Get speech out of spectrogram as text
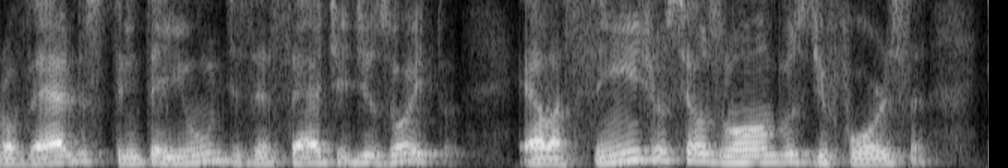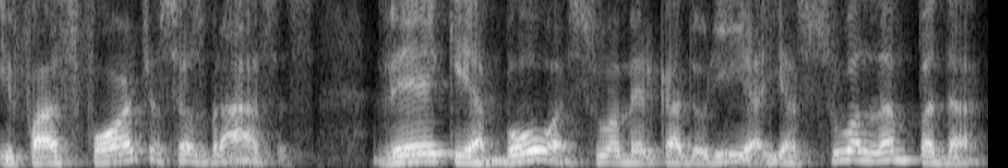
Provérbios 31, 17 e 18. Ela cinge os seus lombos de força e faz forte os seus braços. Vê que é boa sua mercadoria e a sua lâmpada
